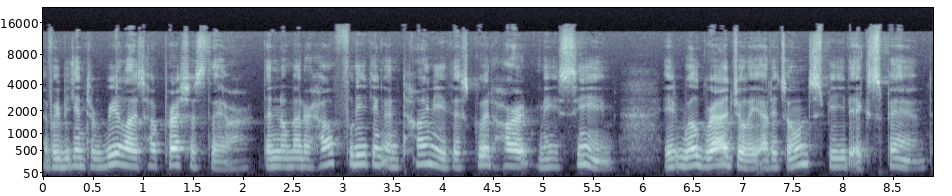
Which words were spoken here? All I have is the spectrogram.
if we begin to realize how precious they are, then no matter how fleeting and tiny this good heart may seem, it will gradually, at its own speed, expand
